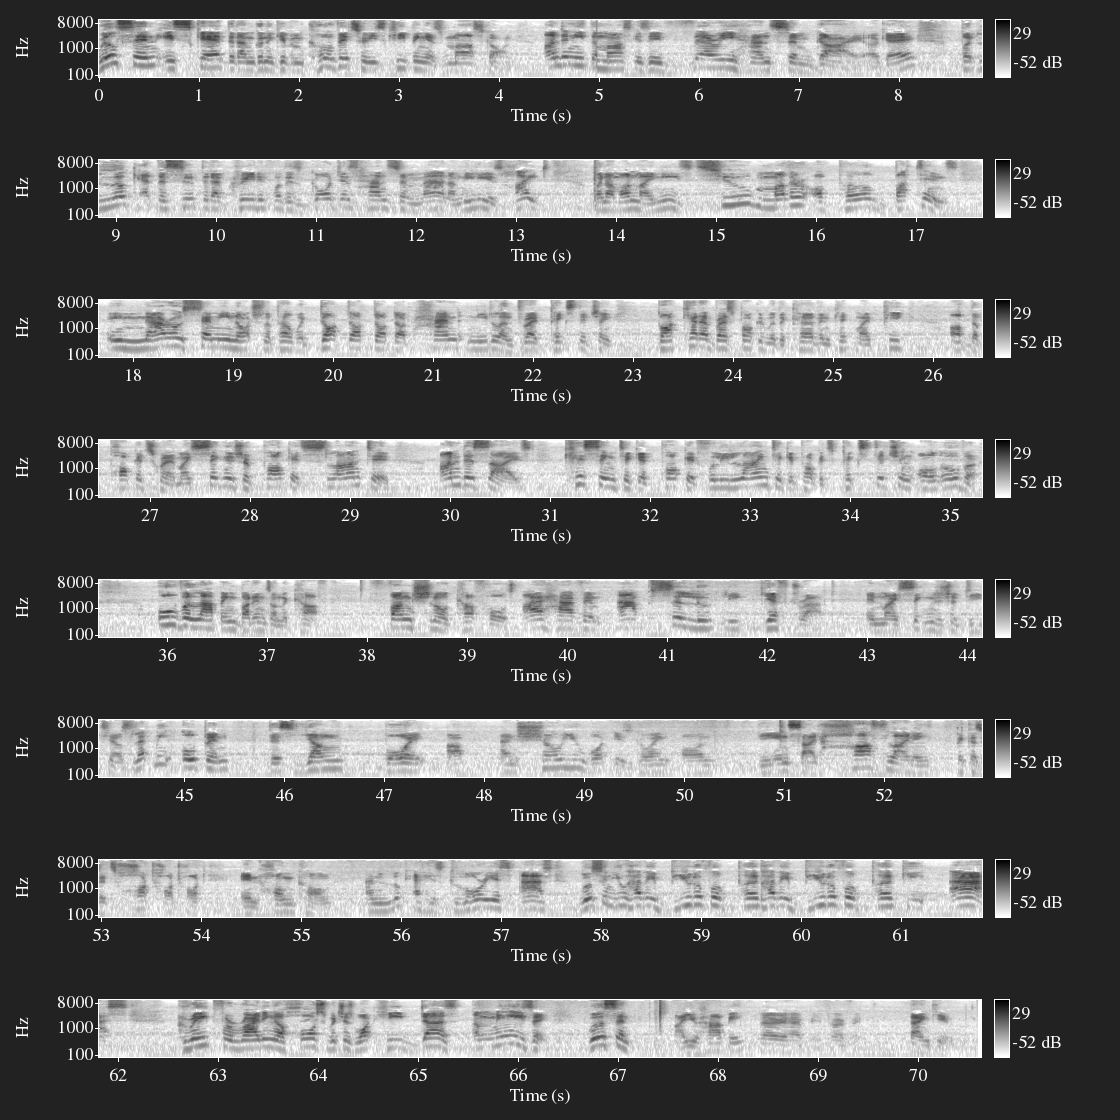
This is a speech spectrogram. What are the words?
Wilson is scared that I'm going to give him COVID, so he's keeping his mask on. Underneath the mask is a very handsome guy, okay? But look at the suit that I've created for this gorgeous, handsome man. I'm nearly his height when I'm on my knees. Two mother of pearl buttons. A narrow semi-notch lapel with dot, dot, dot, dot, hand, needle, and thread pick stitching. Barchetta breast pocket with a curve and kick. My peak of the pocket square. My signature pocket slanted, undersized, kissing ticket pocket, fully lined ticket pockets, pick stitching all over. Overlapping buttons on the cuff functional cuff holes. I have him absolutely gift wrapped in my signature details. Let me open this young boy up and show you what is going on the inside. Half lining because it's hot, hot, hot in Hong Kong. And look at his glorious ass. Wilson, you have a beautiful, have a beautiful perky ass. Great for riding a horse, which is what he does. Amazing. Wilson, are you happy? Very happy. Perfect. Thank you.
